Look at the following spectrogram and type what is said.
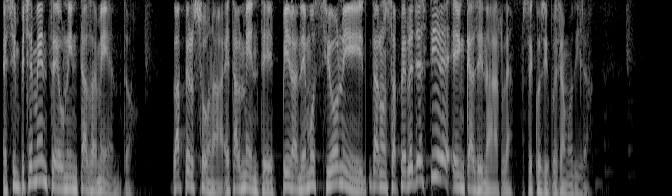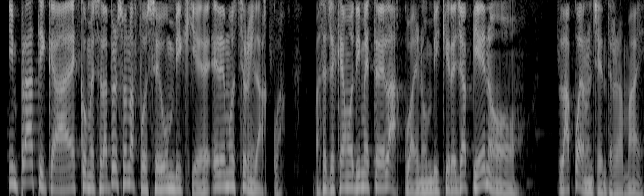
È semplicemente un intasamento. La persona è talmente piena di emozioni da non saperle gestire e incasinarle, se così possiamo dire. In pratica è come se la persona fosse un bicchiere e le emozioni l'acqua. Ma se cerchiamo di mettere l'acqua in un bicchiere già pieno, l'acqua non c'entrerà mai.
